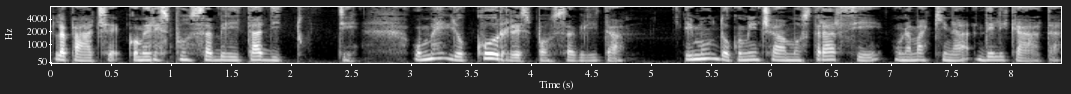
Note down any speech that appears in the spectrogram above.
La pace come responsabilità di tutti, o meglio corresponsabilità. Il mondo comincia a mostrarsi una macchina delicata,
